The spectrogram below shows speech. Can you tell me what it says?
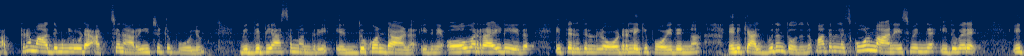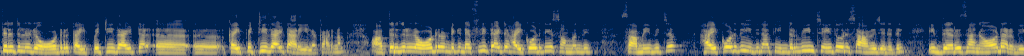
പത്രമാധ്യമങ്ങളിലൂടെ അച്ഛൻ അറിയിച്ചിട്ട് പോലും വിദ്യാഭ്യാസ മന്ത്രി എന്തുകൊണ്ടാണ് ഇതിനെ ഓവർ റൈഡ് ചെയ്ത് ഇത്തരത്തിലൊരു ഓർഡറിലേക്ക് പോയതെന്ന് എനിക്ക് അത്ഭുതം തോന്നുന്നു. മാത്രമല്ല സ്കൂൾ മാനേജ്മെന്റിന് ഇതുവരെ ഇത്തരത്തിലൊരു ഓർഡർ കൈപ്പറ്റിയതായിട്ട് കൈപ്പറ്റിയതായിട്ട് അറിയില്ല. കാരണം അത്തരത്തിലൊരു ഓർഡർ ഉണ്ടെങ്കിൽ ഡെഫിനറ്റായിട്ട് ഹൈക്കോടതിയെ സംബന്ധി സമീപിച്ച് ഹൈക്കോടതി ഇതിനകത്ത് ഇന്റർവീൻ ചെയ്ത ഒരു സാഹചര്യത്തിൽ if there is an order we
